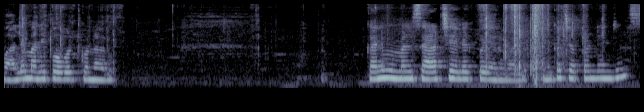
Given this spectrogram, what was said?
వాళ్ళే మనీ పోగొట్టుకున్నారు. కానీ మిమ్మల్ని సాడ్ చేయలేకపోయారు వాళ్ళు. ఇంకా చెప్పండి ఏంజల్స్?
